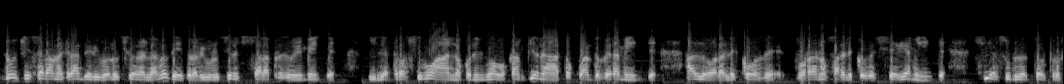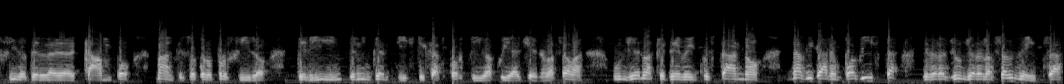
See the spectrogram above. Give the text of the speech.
Non ci sarà una grande rivoluzione, l'hanno detto, la rivoluzione ci sarà presumibilmente il prossimo anno con il nuovo campionato, quando veramente allora le cose vorranno fare le cose seriamente sia sul profilo del campo ma anche sotto il profilo dell'impiantistica sportiva qui a Genova. Insomma, un Genova che deve in quest'anno navigare un po' a vista, deve raggiungere la salvezza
